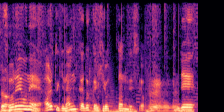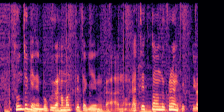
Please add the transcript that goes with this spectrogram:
それをねある時なんかどっかで拾ったんですよ。でその時ね僕がハマってたゲームがあのラチェットクランクっていう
